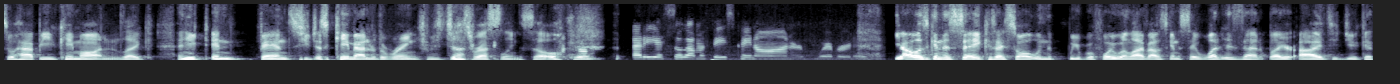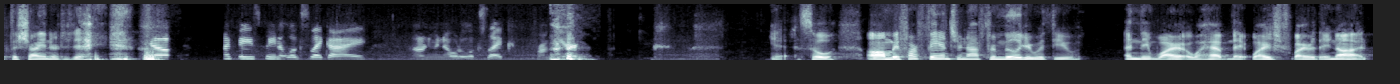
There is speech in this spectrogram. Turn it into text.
so happy you came on. Like, and you and fans, she just came out of the ring. She was just wrestling. So, Eddie, I still got my face paint on, or wherever it is. Yeah, I was gonna say because I saw it when the we, before we went live. I was gonna say, what is that by your eyes? Did you get the shiner today? no, my face paint. It looks like I, I don't even know what it looks like from here. yeah. So, um, if our fans are not familiar with you, and then why why have they why why are they not?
